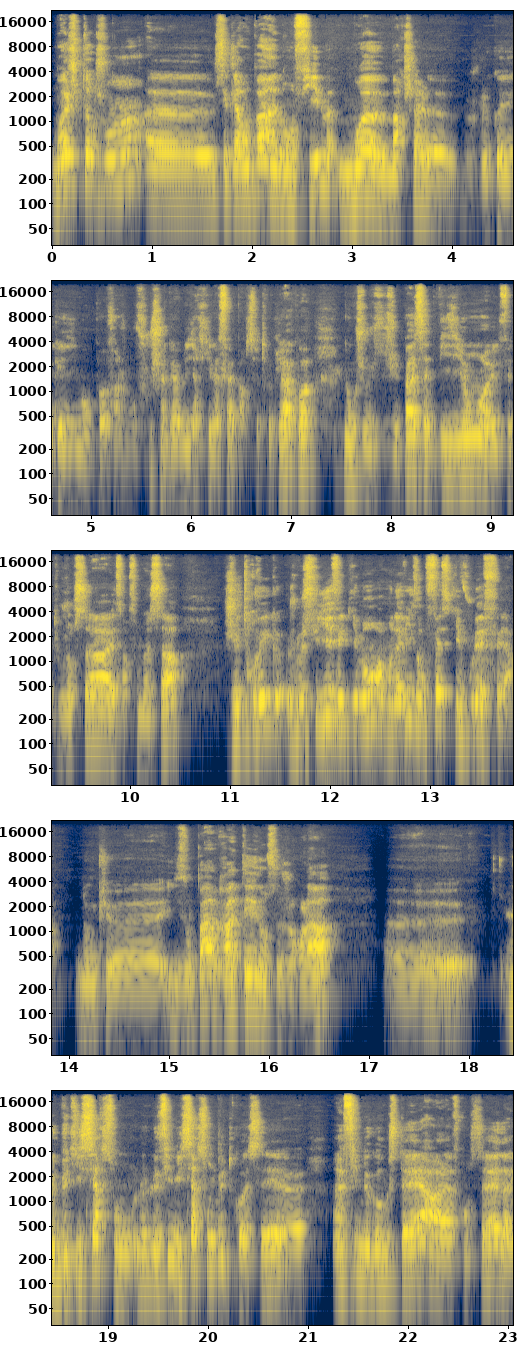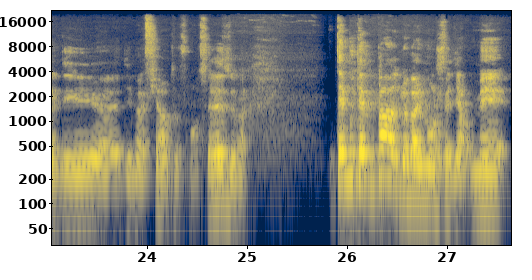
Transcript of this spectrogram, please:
Moi, je te rejoins. euh, c'est clairement pas un grand film. Moi, Marshall, euh, je le connais quasiment pas. Enfin, je m'en fous. Je suis incapable de dire ce qu'il a fait à part ce truc-là, quoi. Donc, je j'ai pas cette vision. euh, il fait toujours ça et ça ressemble à ça. J'ai trouvé que je me suis dit effectivement, à mon avis, ils ont fait ce qu'ils voulaient faire. Donc, euh, ils ont pas raté dans ce genre-là. Euh, le but, il sert son, le, film, il sert son but, quoi. C'est un film de gangster à la française avec des, des mafias un peu françaises. ma- T'aimes ou t'aimes pas globalement, je vais dire, mais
